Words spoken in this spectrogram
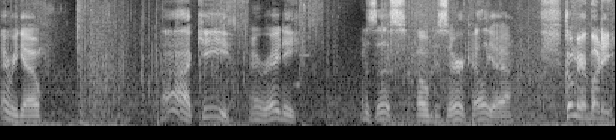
There we go. Ah, key. Alrighty. What is this? Oh, Berserk. Hell yeah. Come here, buddy.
